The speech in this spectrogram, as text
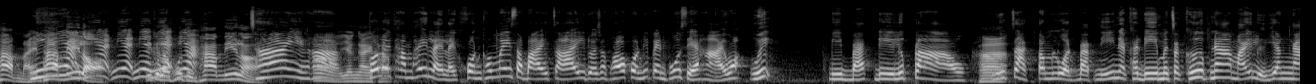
ภาพไหนเนี่ยภาพนี้เหรอเนี่ยเนี่ยเนี่ยที่กำลังพูดเนี่ถึยงภาพนี้เหรอ ใช่ค่ะ อ่ายังไงก็ครับเลยทำให้หลาย ๆ คนเขาไม่สบายใจ โดยเฉพาะคนที่เป็นผู้เสียหายว่าอุ้ย มีแบ็กดีหรือเปล่า ฮะ รู้จักตำรวจแบบนี้เนี่ยคดีมันจะคืบหน้าไหมหรือยังไง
